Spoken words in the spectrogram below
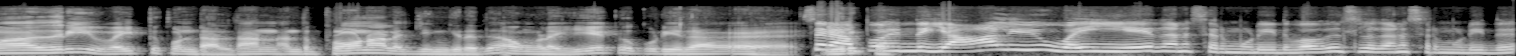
மாதிரி வைத்து கொண்டால் தான் அந்த ப்ரோனாலஜிங்கிறது அவங்கள இயக்கக்கூடியதாக சார் அப்போ இந்த யாலையும் வை ஏ தானே சார் முடியுது? வவல்ஸ்ல தானே சார் முடியுது?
